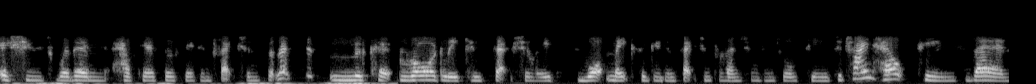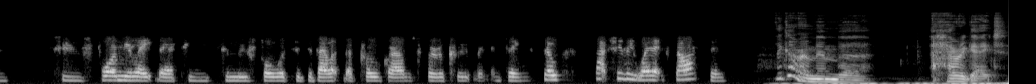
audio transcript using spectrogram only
issues within healthcare associated infections, but let's just look at broadly conceptually what makes a good infection prevention control team to try and help teams then to formulate their teams to move forward to develop their programs for recruitment and things. So that's really where it started. I think I remember Harrogate,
